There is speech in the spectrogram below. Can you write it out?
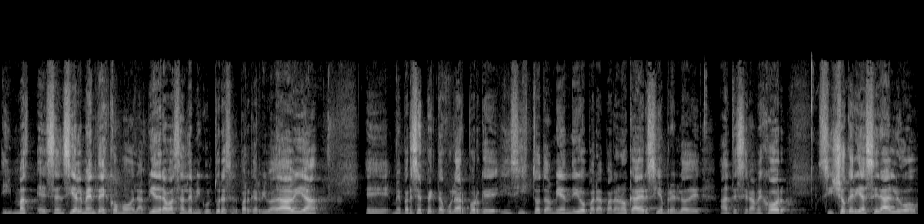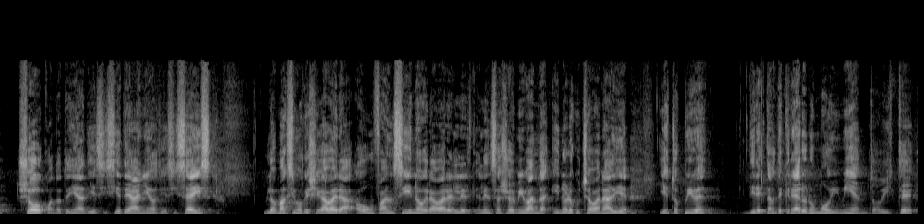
y más esencialmente es como la piedra basal de mi cultura, es el Parque Rivadavia. Eh, me parece espectacular porque, insisto también, digo, para, para no caer siempre en lo de antes era mejor, si yo quería hacer algo, yo cuando tenía 17 años, 16, lo máximo que llegaba era o un fanzine o grabar el, el ensayo de mi banda y no lo escuchaba nadie. Y estos pibes directamente crearon un movimiento, ¿viste?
